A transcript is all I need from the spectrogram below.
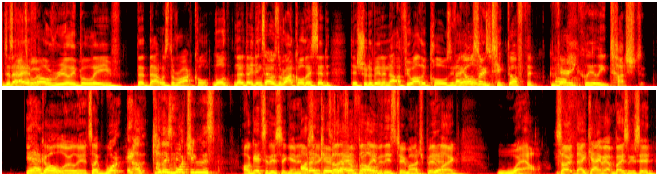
do the. AFL really believe that that was the right call? Well, no, they didn't say it was the right call. They said there should have been a, a few other calls involved. They also ticked off the very Oh. clearly touched yeah. goal earlier. It's like, what? It are, are they watching this? I'll get to this again in I a don't second. care So let's the not AFL belabor this too much, but Yeah. like, wow. So they came out and basically said,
